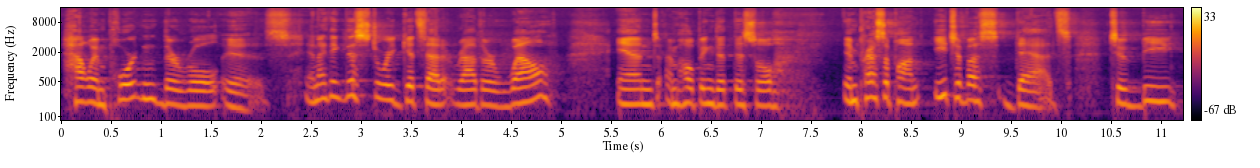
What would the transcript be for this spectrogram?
how important their role is. And I think this story gets at it rather well, and I'm hoping that this will impress upon each of us dads to be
